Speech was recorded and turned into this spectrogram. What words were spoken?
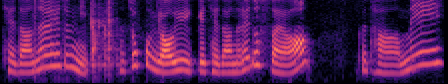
재단을 해줍니다. 조금 여유 있게 재단을 해줬어요. 그 다음에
